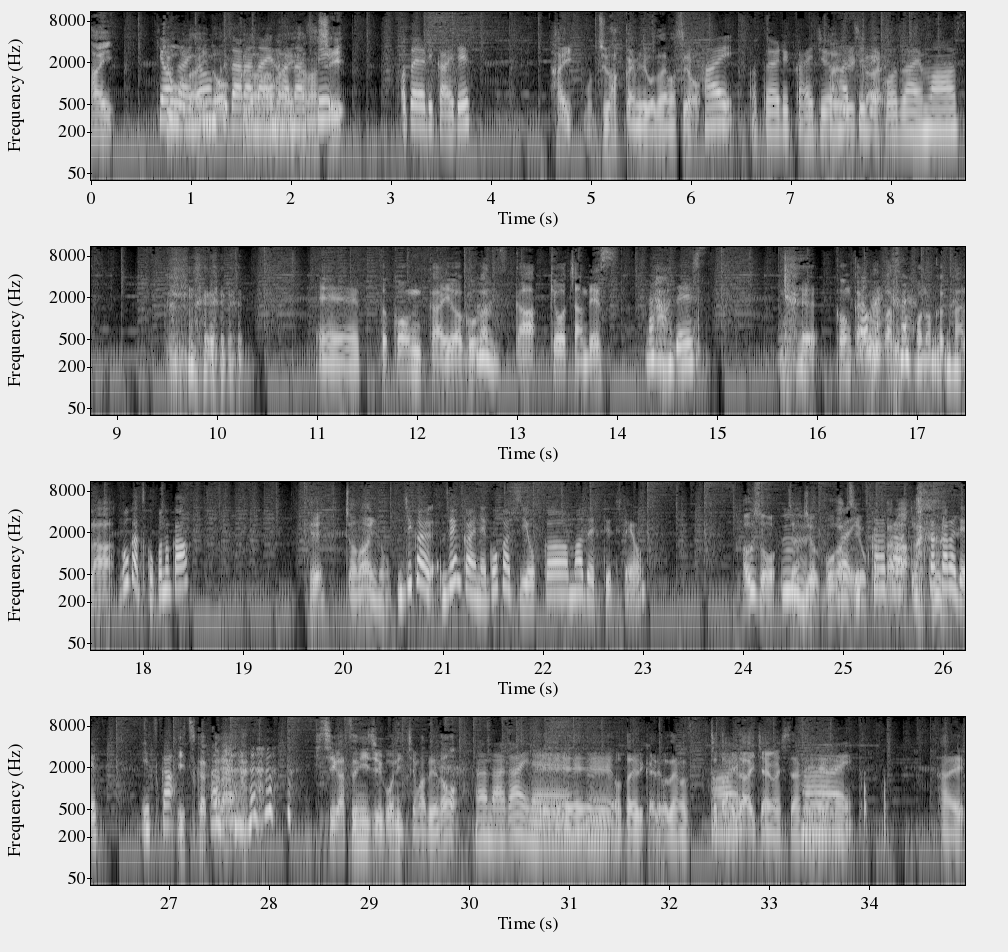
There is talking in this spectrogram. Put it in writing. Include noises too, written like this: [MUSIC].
はい。兄弟のくだらない話、お便り会です。はい。もう18回目でございますよ。はい。お便り会お便り18会でございます。[LAUGHS] えーっと、今回は5月か、きょうちゃんです。なおです。[LAUGHS] 今回は5月9日から、[LAUGHS] 5月9日？え？じゃないの？次回、前回ね、5月4日までって言ってたよ。あ、嘘、うんじゃあじゃあ5月4日から、5日からです。5日。5日から、7月25日までの、あ、長いね。えー、うんお便り会でございます。ちょっと間空いちゃいましたね。はい。はい。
